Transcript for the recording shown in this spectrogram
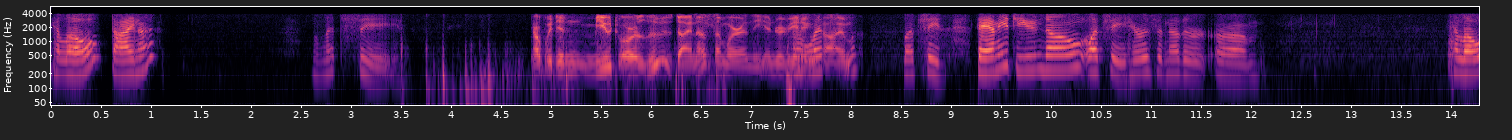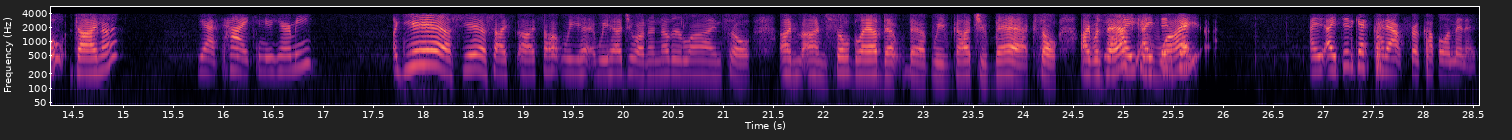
Hello, Dinah. Well, let's see. Hope we didn't mute or lose Dinah somewhere in the intervening well, time let's see. Danny, do you know? Let's see. Here's another. Um, hello, Dinah. Yes. Hi. Can you hear me? Uh, yes, yes. I I thought we had, we had you on another line, so I'm I'm so glad that that we've got you back. So I was yeah, asking I, I why. Get, I, I did get cut out for a couple of minutes,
